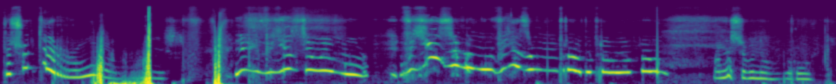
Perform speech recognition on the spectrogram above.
Та що ти робиш? В'язуємо! В'язуємо! В'язуємо! А на що воно рушить?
